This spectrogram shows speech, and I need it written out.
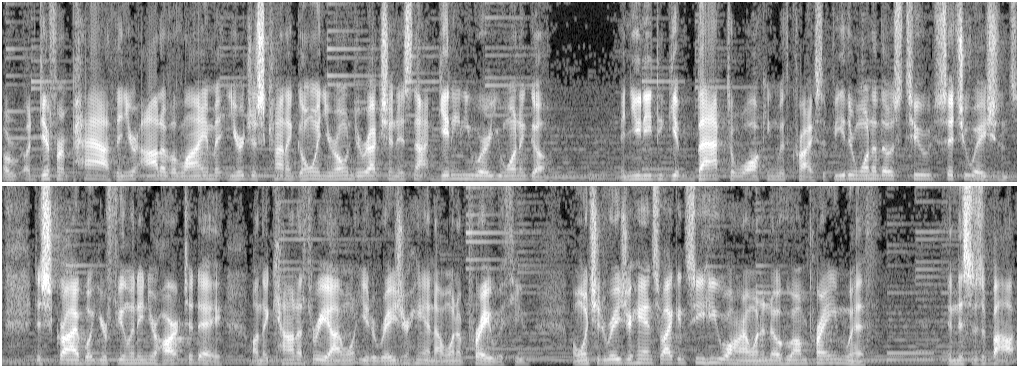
a, a different path and you're out of alignment and you're just kind of going your own direction, it's not getting you where you want to go. And you need to get back to walking with Christ. If either one of those two situations describe what you're feeling in your heart today, on the count of three, I want you to raise your hand. I want to pray with you. I want you to raise your hand so I can see who you are. I want to know who I'm praying with. And this is about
